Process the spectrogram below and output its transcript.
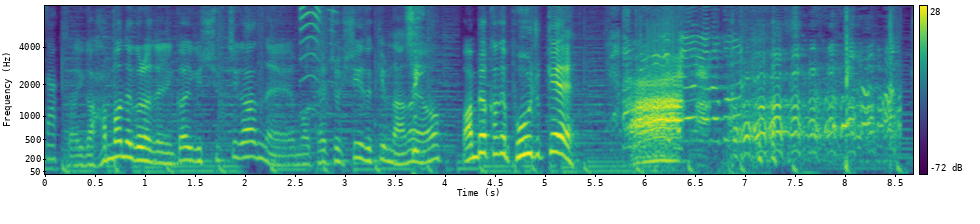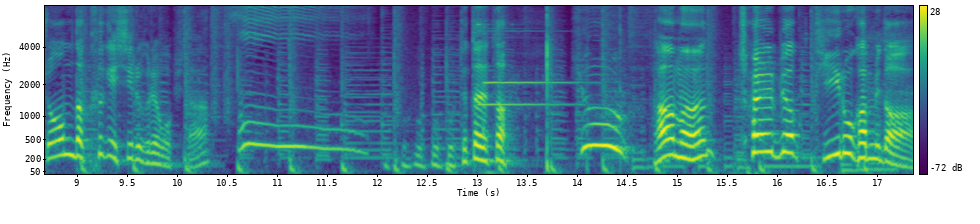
쓱싹쓱싹. 자 이거 한 번에 그려야 되니까 이게 쉽지가 않네. 뭐 대충 C 느낌 나나요? 완벽하게 보여줄게! 아, 좀더 크게 C를 그려봅시다. 됐다 됐다. 휴! 다음은 철벽 D로 갑니다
